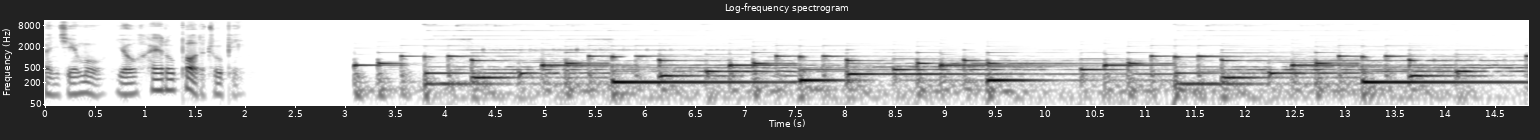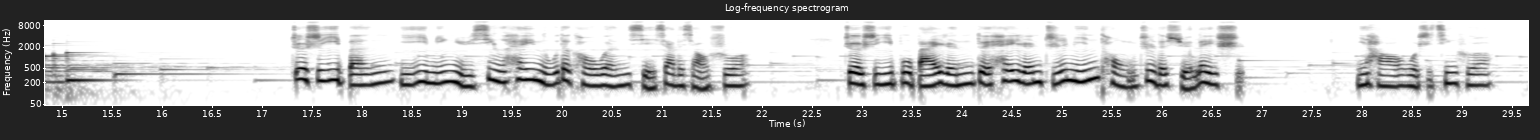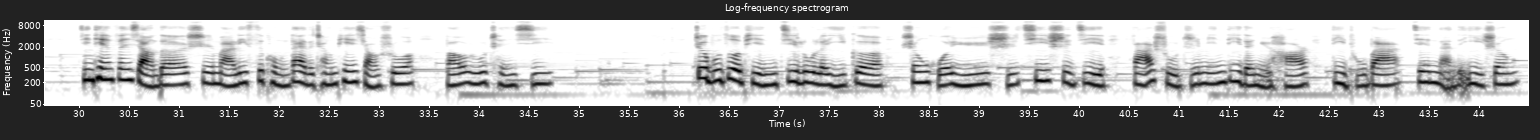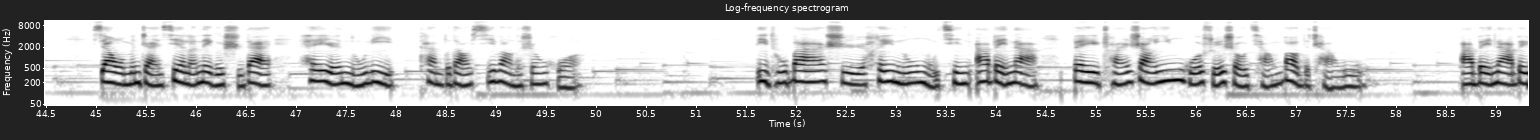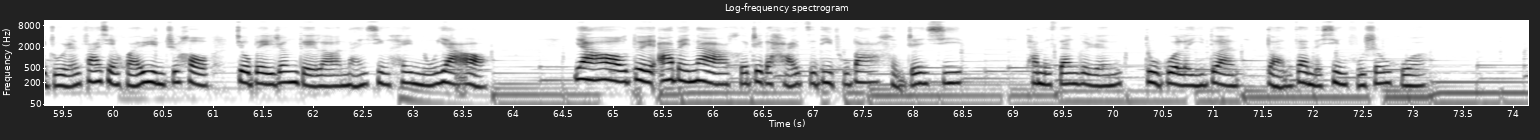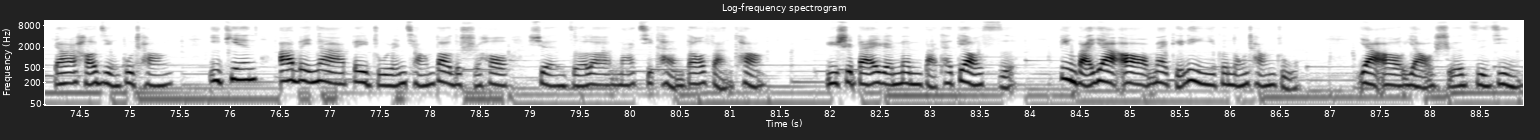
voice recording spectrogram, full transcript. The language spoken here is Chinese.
本节目由 HelloPod 出品。这是一本以一名女性黑奴的口吻写下的小说。这是一部白人对黑人殖民统治的血泪史。你好，我是清河。今天分享的是玛丽斯·孔代的长篇小说《薄如晨曦》。这部作品记录了一个生活于17世纪法属殖民地的女孩蒂图巴艰难的一生。向我们展现了那个时代黑人奴隶看不到希望的生活。地图巴是黑奴母亲阿贝娜被船上英国水手强暴的产物。阿贝娜被主人发现怀孕之后，就被扔给了男性黑奴亚奥。亚奥对阿贝娜和这个孩子地图巴很珍惜，他们三个人度过了一段短暂的幸福生活。然而好景不长，一天，阿贝娜被主人强暴的时候，选择了拿起砍刀反抗，于是白人们把她吊死，并把亚奥卖给另一个农场主，亚奥咬舌自尽，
